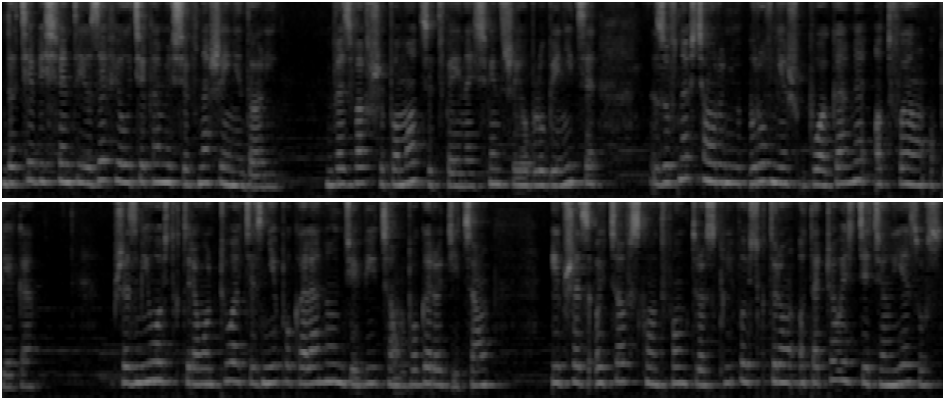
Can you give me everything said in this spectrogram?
Do Ciebie, święty Józefie, uciekamy się w naszej niedoli, wezwawszy pomocy Twojej najświętszej oblubienicy, z ufnością również błagamy o Twoją opiekę. Przez miłość, która łączyła Cię z niepokalaną dziewicą, Bogarodzicą i przez ojcowską Twą troskliwość, którą otaczałeś dziecię Jezus,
